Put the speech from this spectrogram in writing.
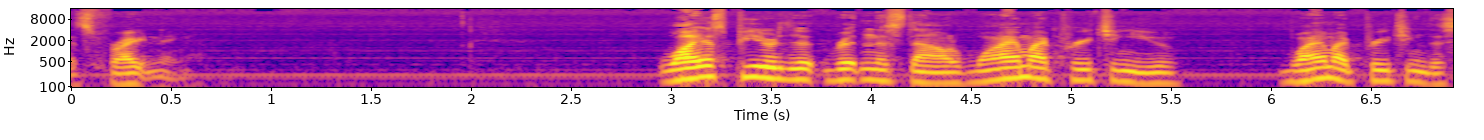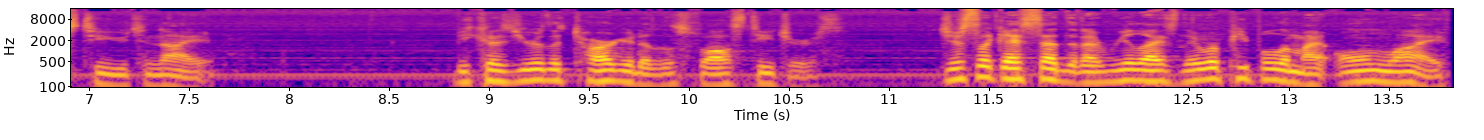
It's frightening. Why has Peter th- written this down? Why am I preaching you? Why am I preaching this to you tonight? Because you're the target of those false teachers. Just like I said that I realized there were people in my own life.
